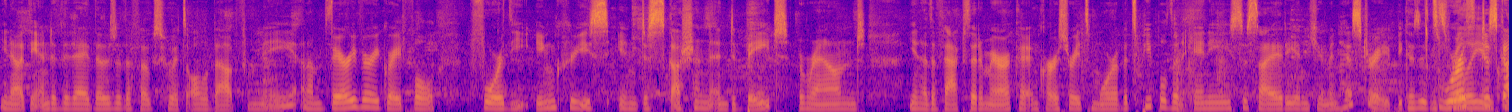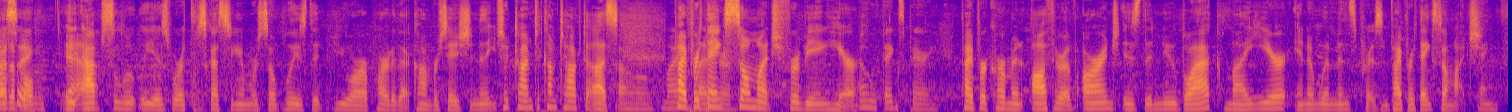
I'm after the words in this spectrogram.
You know, at the end of the day, those are the folks who it's all about for me. And I'm very, very grateful for the increase in discussion and debate around you know, the fact that America incarcerates more of its people than any society in human history because it's, It's worth really discussing. incredible. Yeah. It absolutely is worth discussing, and we're so pleased that you are a part of that conversation and that you took time to come talk to us. Oh, my Piper, pleasure. thanks so much for being here. Oh, thanks, Perri. Piper Kerman, author of Orange is the New Black My Year in a Women's Prison. Piper, thanks so much. Thanks.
